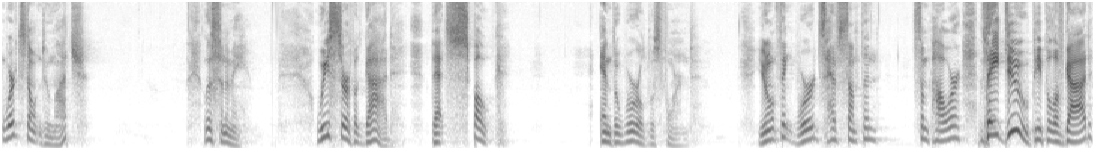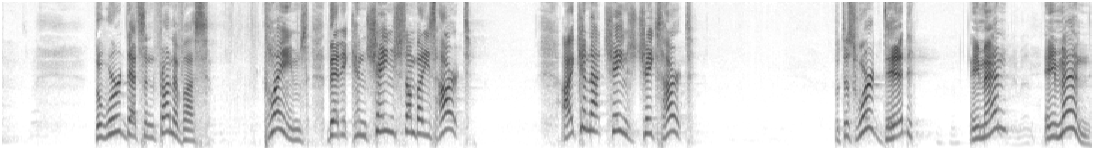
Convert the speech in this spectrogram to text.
words don't do much. Listen to me. We serve a God that spoke and the world was formed. You don't think words have something, some power? They do, people of God. The word that's in front of us claims that it can change somebody's heart. I cannot change Jake's heart, but this word did. Amen? Amen. Amen.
